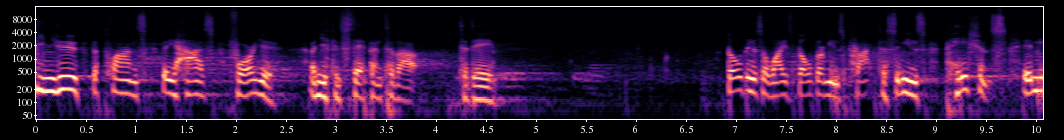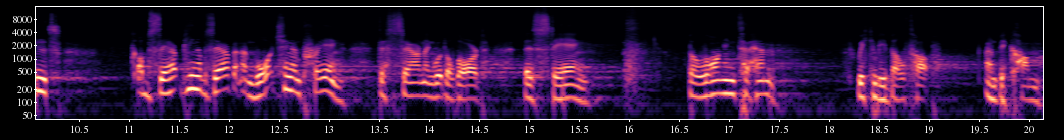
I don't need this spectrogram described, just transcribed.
He knew the plans that He has for you. And you can step into that today. Building as a wise builder means practice, it means patience, it means observe, being observant and watching and praying, discerning what the Lord is saying. Belonging to Him, we can be built up and become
